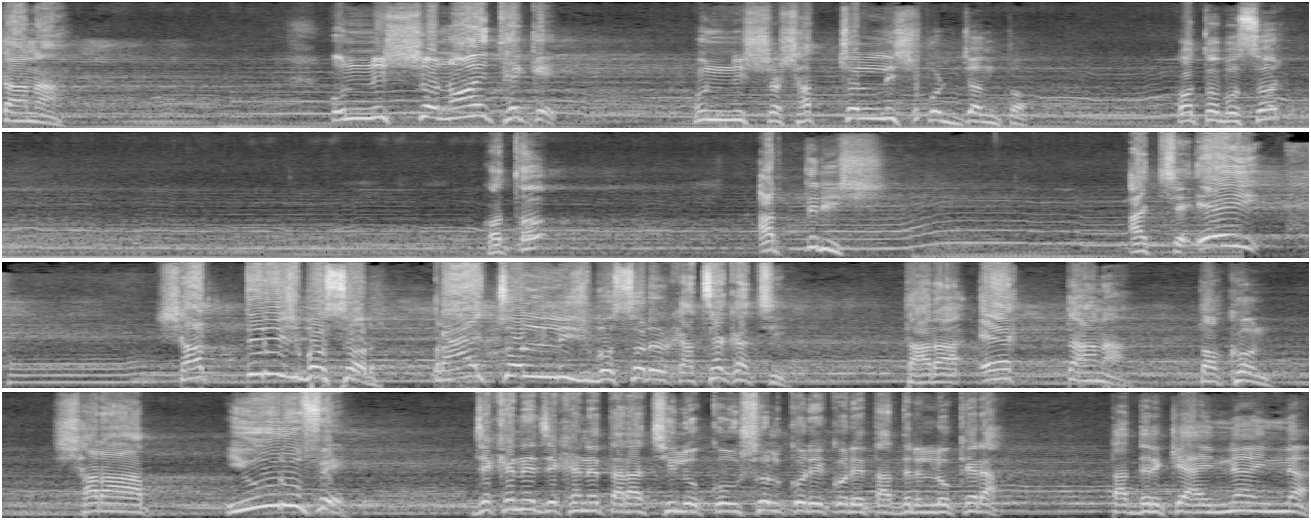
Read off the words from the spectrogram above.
টানা। উনিশশো নয় থেকে উনিশশো সাতচল্লিশ পর্যন্ত। কত বছর? কত? আটত্রিশ। আচ্ছা এই সাতত্রিশ বছর, প্রায় চল্লিশ বছরের কাছাকাছি তারা এক টানা তখন সারা ইউরোপে, যেখানে যেখানে তারা ছিল, কৌশল করে করে তাদের লোকেরা তাদেরকে আইনা আইনা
